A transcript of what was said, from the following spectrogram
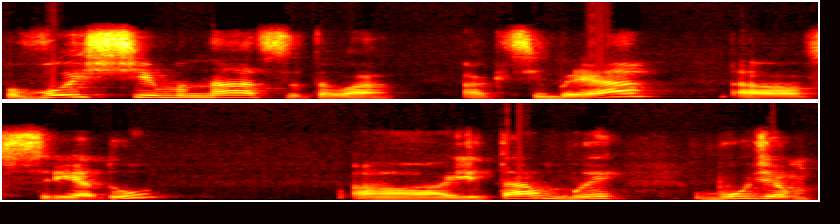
18 октября э, в среду. Э, и там мы будем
